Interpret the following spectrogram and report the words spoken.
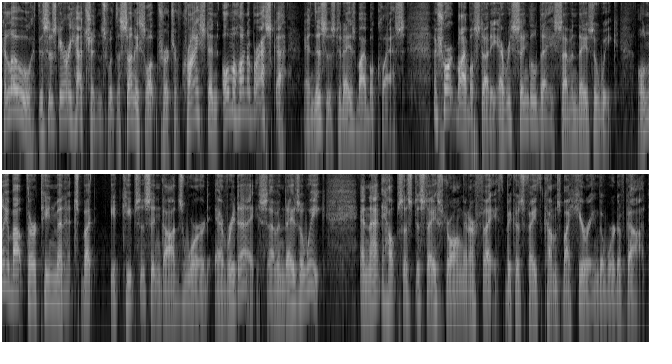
Hello, this is Gary Hutchins with the Sunny Slope Church of Christ in Omaha, Nebraska, and this is today's Bible class. A short Bible study every single day, seven days a week. Only about 13 minutes, but it keeps us in God's Word every day, seven days a week. And that helps us to stay strong in our faith, because faith comes by hearing the Word of God.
